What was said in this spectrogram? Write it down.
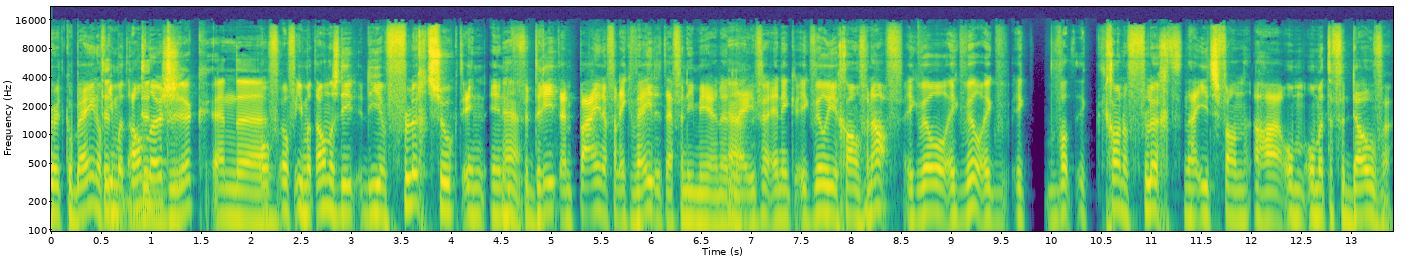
Kurt Cobain of De- iemand anders. De druk en de... Of, of iemand anders die, die een vlucht zoekt in, in Ja. verdriet en pijn. En van ik weet het even niet meer in het Ja. leven. En ik, ik wil hier gewoon vanaf. Ik wil, ik wil, ik, ik, wat, ik, gewoon een vlucht naar iets van, ah, om, om het te verdoven.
